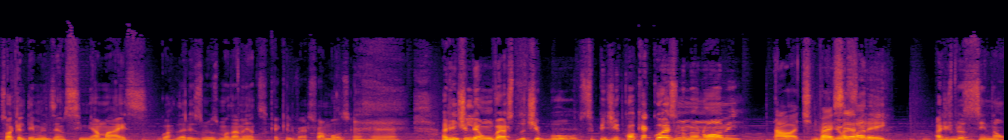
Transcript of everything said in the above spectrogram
Só que ele termina dizendo: Se me amais, guardareis os meus mandamentos, que é aquele verso famoso. Uhum. A gente lê um verso do tipo: Se pedir qualquer coisa no meu nome, tá ótimo. Vai eu ser farei. A gente pensa assim: não.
